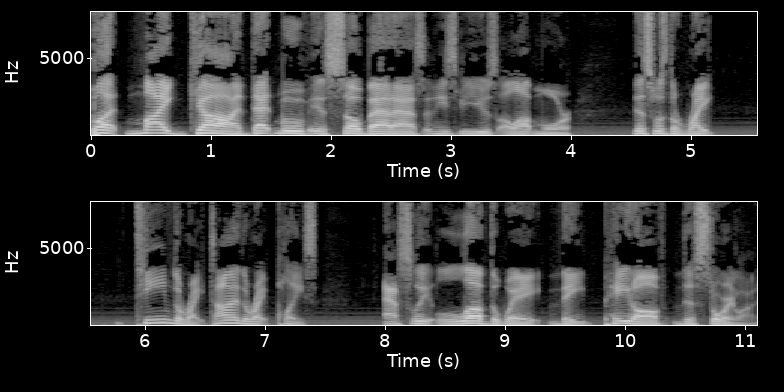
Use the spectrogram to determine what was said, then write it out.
But my God, that move is so badass It needs to be used a lot more. This was the right team, the right time, the right place. Absolutely love the way they paid off this storyline.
